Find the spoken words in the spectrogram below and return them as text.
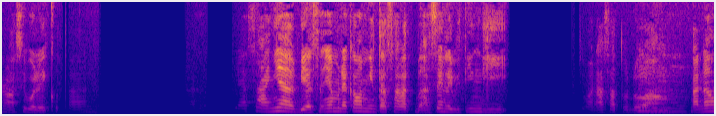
Orang asing boleh ikutan. Biasanya biasanya mereka meminta syarat bahasa yang lebih tinggi. Cuma A1 doang. Hmm. karena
